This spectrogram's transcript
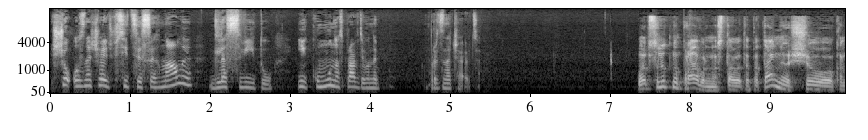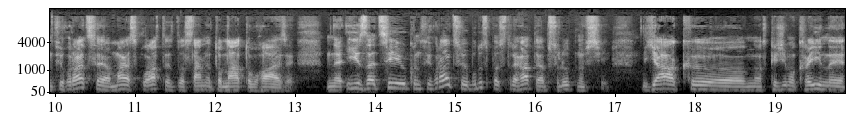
Що означають всі ці сигнали для світу, і кому насправді вони призначаються? Ви абсолютно правильно ставите питання, що конфігурація має скластись до саміту НАТО в Газі, і за цією конфігурацією будуть спостерігати абсолютно всі, як, е, скажімо, країни,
